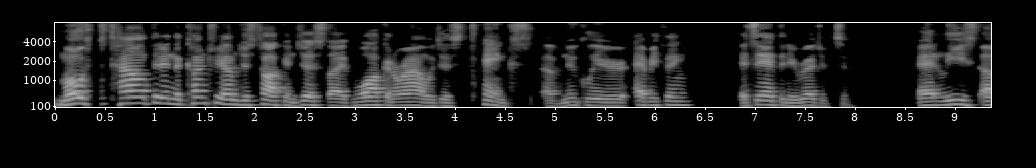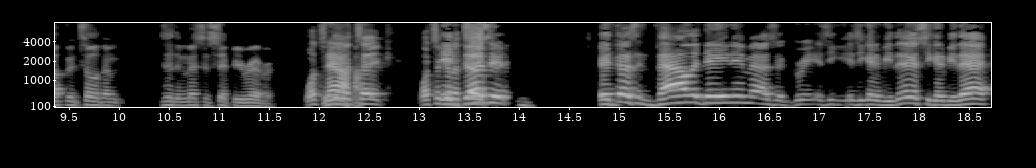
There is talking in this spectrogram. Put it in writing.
Most talented in the country. I'm just talking, just like walking around with just tanks of nuclear everything. It's Anthony Richardson, at least up until the to the Mississippi River. What's it Now, gonna take? What's it gonna It take? doesn't. It doesn't validate him as a great. Is he? Is he to be this? Is he to be that?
